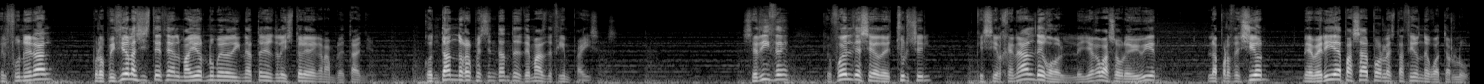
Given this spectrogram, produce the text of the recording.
El funeral propició la asistencia del mayor número de dignatarios de la historia de Gran Bretaña, contando representantes de más de 100 países. Se dice que fue el deseo de Churchill que si el general de Gaulle le llegaba a sobrevivir, la procesión debería pasar por la estación de Waterloo.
